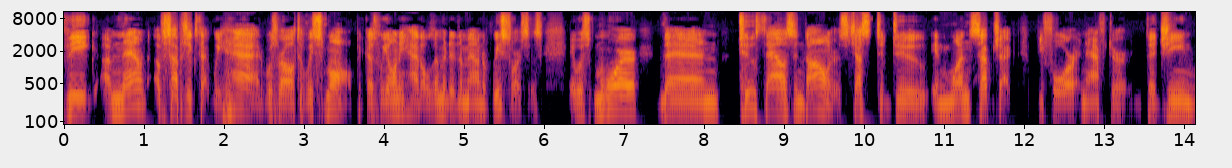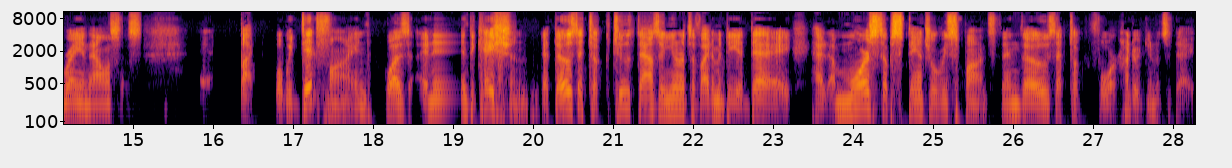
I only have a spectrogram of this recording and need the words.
The amount of subjects that we had was relatively small because we only had a limited amount of resources. It was more than $2,000 just to do in one subject before and after the gene array analysis. What we did find was an indication that those that took 2,000 units of vitamin D a day had a more substantial response than those that took 400 units a day.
